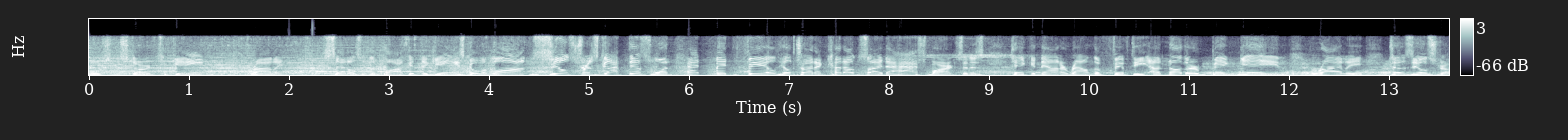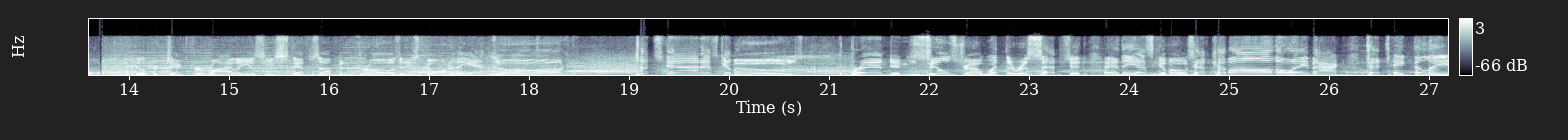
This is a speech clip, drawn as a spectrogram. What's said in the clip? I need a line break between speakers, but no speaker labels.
Motion starts again. Reilly settles in the pocket. Again, he's going long. Zylstra's got this one at midfield. He'll try to cut outside the hash marks and is taken down around the 50. Another big gain. Reilly to Zylstra. He'll protect for Reilly as he steps up and throws, and he's going to the end zone. Touchdown, Eskimos! Brandon Zylstra with the reception, and the Eskimos have come all the way back to take the lead.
